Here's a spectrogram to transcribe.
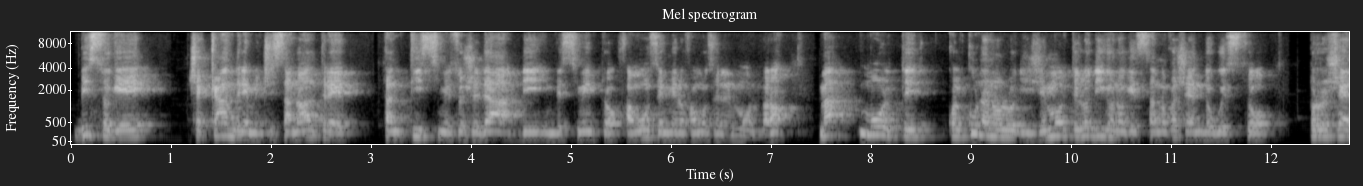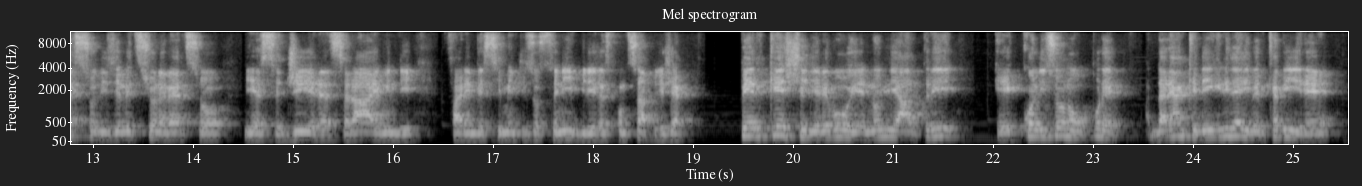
visto che c'è Candriam e ci stanno altre tantissime società di investimento famose e meno famose nel mondo, no? Ma molte, qualcuna non lo dice, molte lo dicono che stanno facendo questo processo di selezione verso l'ISG, RSRI, quindi fare investimenti sostenibili, responsabili, cioè perché scegliere voi e non gli altri e quali sono, oppure dare anche dei criteri per capire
